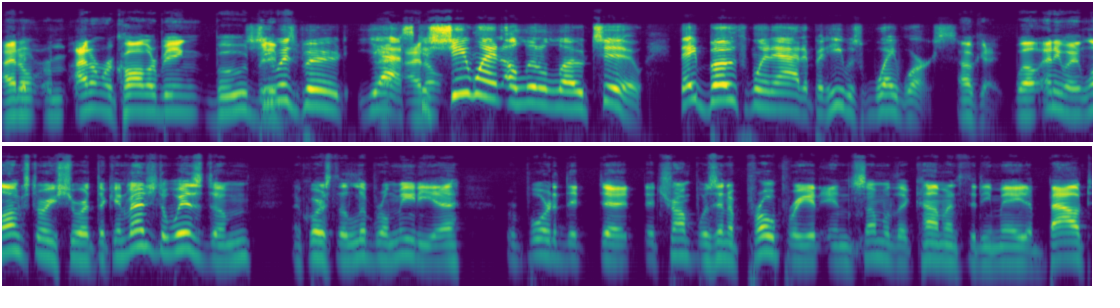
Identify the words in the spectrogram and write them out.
I don't rem- I don't recall her being booed. but she if- was booed, yes, because she went a little low too. They both went at it, but he was way worse. Okay. Well, anyway, long story short, the conventional wisdom, of course, the liberal media reported that, uh, that Trump was inappropriate in some of the comments that he made about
